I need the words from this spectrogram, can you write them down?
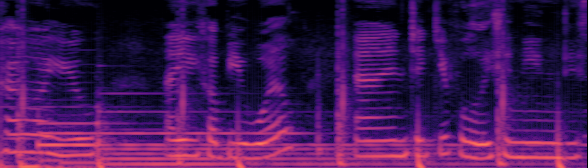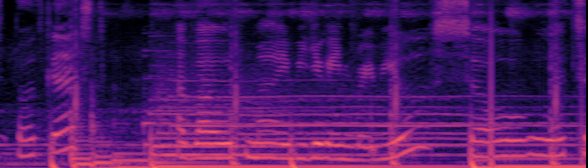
how are you? I hope you well and thank you for listening this podcast about my video game review. So let's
